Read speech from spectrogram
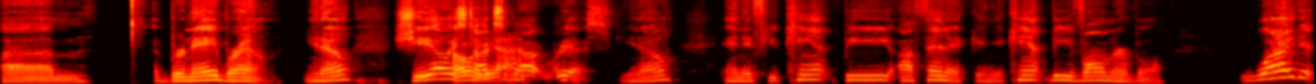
um, Brene Brown. You know, she always Oh, talks yeah. about risk. You know, and if you can't be authentic and you can't be vulnerable, why did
